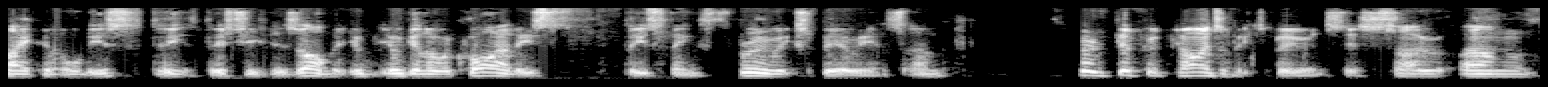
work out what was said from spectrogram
taken all these these, these on, but you're, you're, going to acquire these these things through experience and through different kinds of experiences. So, um,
